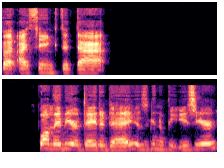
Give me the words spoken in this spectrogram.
But I think that that, while maybe your day to day is going to be easier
